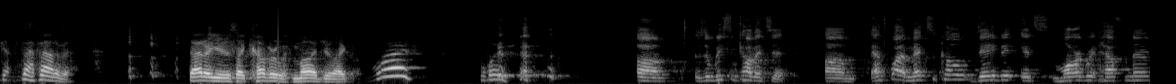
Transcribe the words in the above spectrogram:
Get snap out of it. That or you're just like covered with mud. You're like, what? What? um, there's a recent comment here. Um, FY Mexico, David, it's Margaret Hefner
